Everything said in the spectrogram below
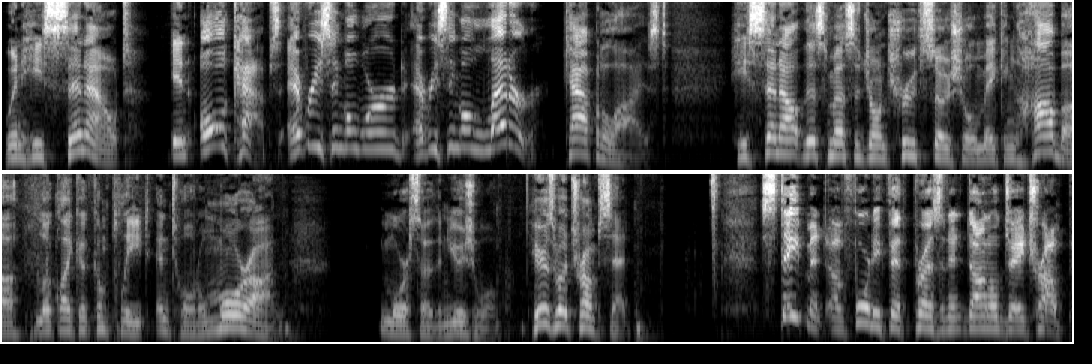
when he sent out in all caps, every single word, every single letter capitalized. He sent out this message on Truth Social, making Habba look like a complete and total moron. More so than usual. Here's what Trump said. Statement of 45th President Donald J. Trump!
